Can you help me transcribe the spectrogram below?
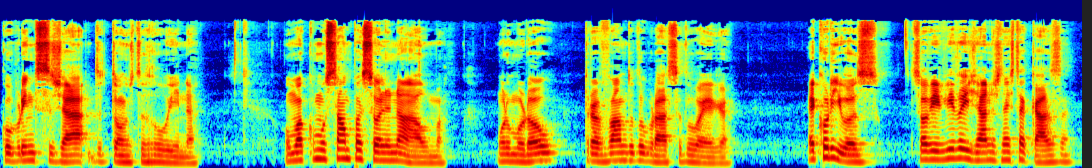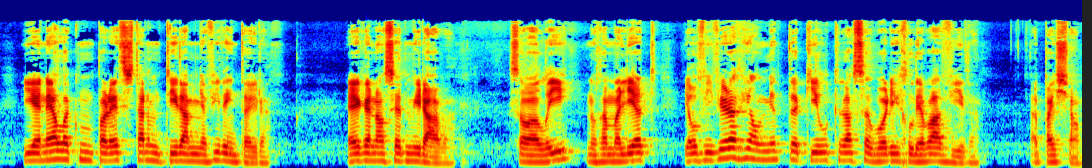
cobrindo-se já de tons de ruína. Uma comoção passou-lhe na alma. Murmurou, travando do braço do Ega. É curioso. Só vivi dois anos nesta casa e é nela que me parece estar metida a minha vida inteira. Ega não se admirava. Só ali, no ramalhete, ele vivera realmente daquilo que dá sabor e relevo à vida: a paixão.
